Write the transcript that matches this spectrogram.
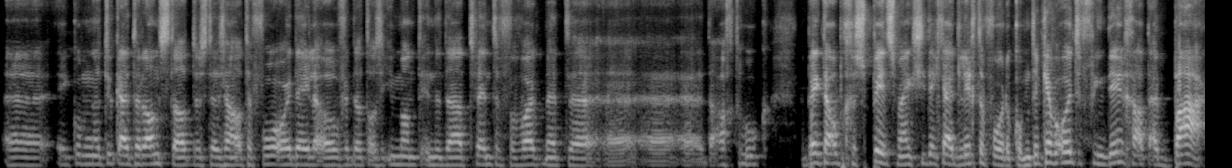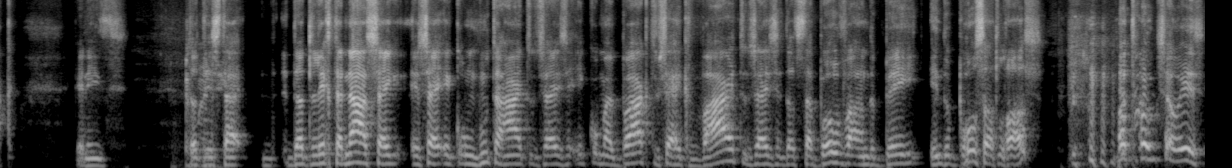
eh, ik kom natuurlijk uit de Randstad, dus daar zijn altijd vooroordelen over dat als iemand inderdaad Twente verwart met de achterhoek, dan ben ik daarop gespitst. Maar ik zie dat jij uit Lichtenvoorde komt. Ik heb ooit een vriendin gehad uit Baak. Ik weet niet. Dat, is daar, dat ligt daarnaast. Zij, zij, ik ontmoette haar, toen zei ze, ik kom uit Baak. Toen zei ik, waar? Toen zei ze, dat staat bovenaan de B in de bosatlas. Wat ook zo is.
